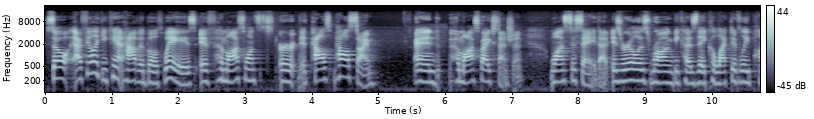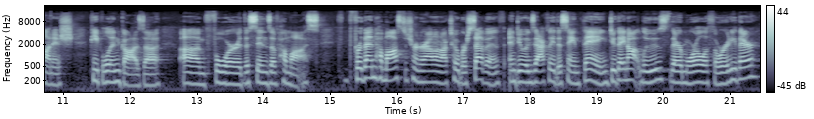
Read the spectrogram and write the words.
So I feel like you can't have it both ways. If Hamas wants, or Palestine, and Hamas by extension, wants to say that Israel is wrong because they collectively punish people in Gaza um, for the sins of Hamas. For then Hamas to turn around on October 7th and do exactly the same thing, do they not lose their moral authority there?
